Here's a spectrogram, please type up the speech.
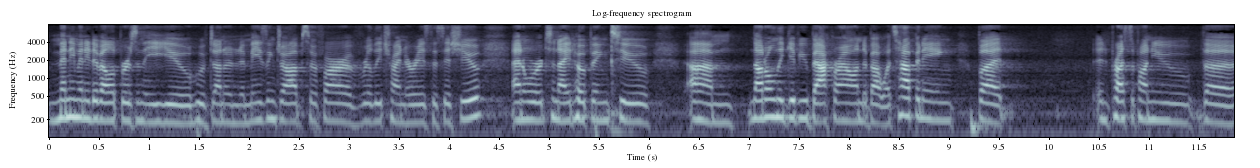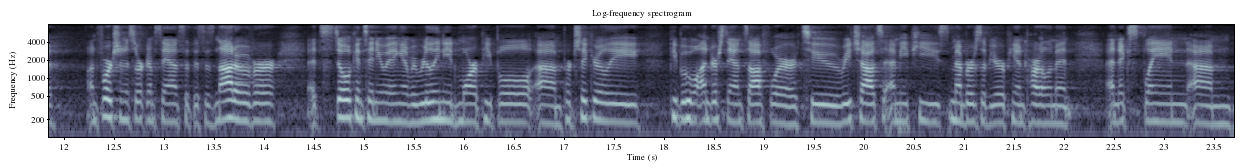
many, many developers in the EU who have done an amazing job so far of really trying to raise this issue. And we're tonight hoping to um, not only give you background about what's happening, but impress upon you the unfortunate circumstance that this is not over. It's still continuing, and we really need more people, um, particularly people who understand software, to reach out to MEPs, members of European Parliament, and explain um,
